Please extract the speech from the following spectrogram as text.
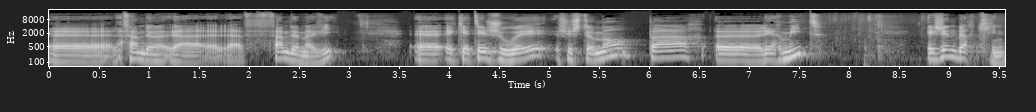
euh, la, femme de, la, femme de ma vie, euh, et qui était jouée justement par euh, l'ermite et Jeanne Berkin.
